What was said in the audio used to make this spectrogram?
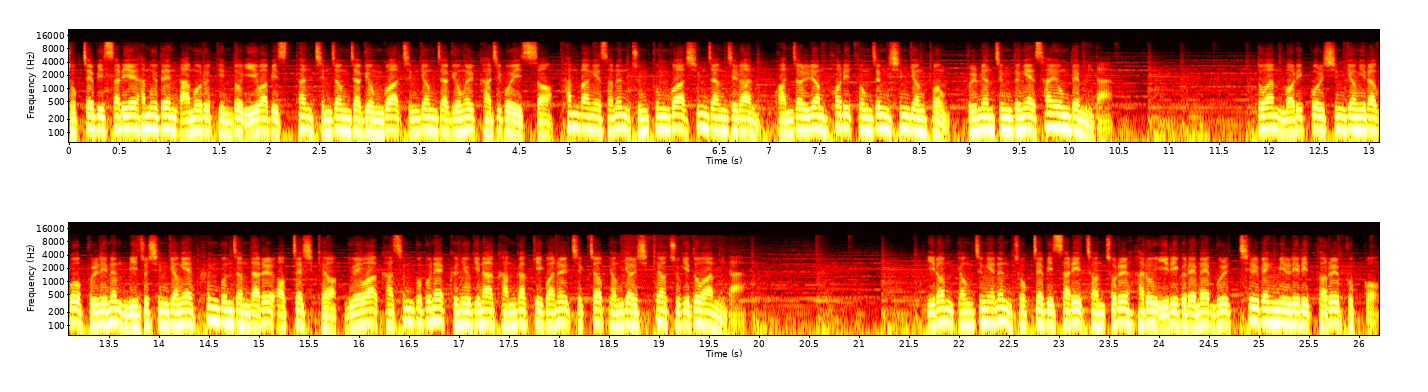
족제비싸리에 함유된 아모르핀도 이와 비슷한 진정작용과 진경작용을 가지고 있어 한방에서는 중풍과 심장질환, 관절염, 허리통증, 신경통, 불면증 등에 사용됩니다. 또한 머리골 신경이라고 불리는 미주신경의 흥분 전달을 억제시켜 뇌와 가슴 부분의 근육이나 감각기관을 직접 연결시켜 주기도 합니다. 이런 병증에는 족제비쌀이 전초를 하루 1g에 물 700ml를 붓고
